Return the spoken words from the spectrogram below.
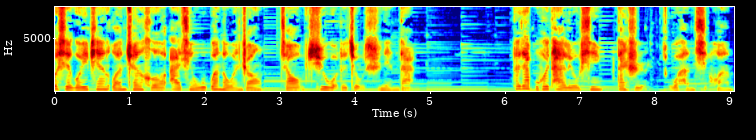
我写过一篇完全和爱情无关的文章，叫《去我的九十年代》。大家不会太留心，但是我很喜欢。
